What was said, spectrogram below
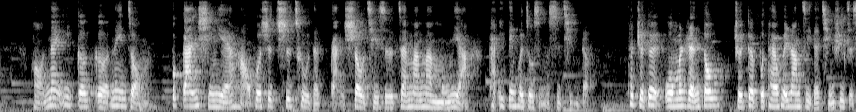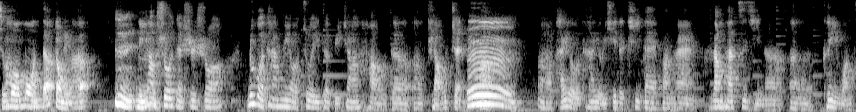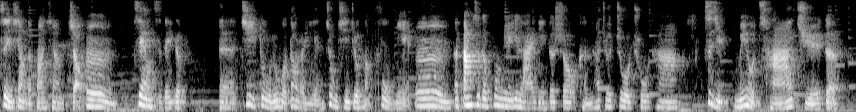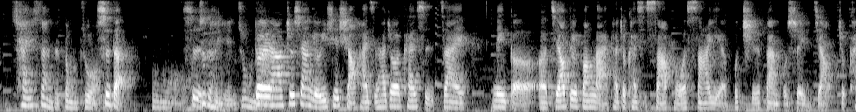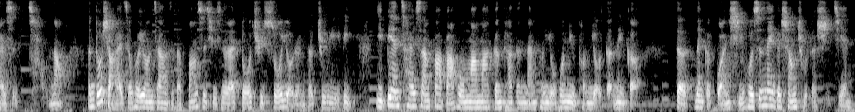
好，那一个个那种不甘心也好，或是吃醋的感受，其实在慢慢萌芽，他一定会做什么事情的。他绝对，我们人都绝对不太会让自己的情绪只是默默的那个。哦，我懂了。嗯，你要说的是说。如果他没有做一个比较好的呃调整，嗯，呃，还有他有一些的替代方案，让他自己呢，呃，可以往正向的方向走，嗯，这样子的一个呃嫉妒，如果到了严重性就很负面，嗯，那当这个负面一来临的时候，可能他就做出他自己没有察觉的拆散的动作。是的，哦，是这个很严重的。对啊，就像有一些小孩子，他就会开始在。那个呃，只要对方来，他就开始撒泼撒野，不吃饭不睡觉，就开始吵闹。很多小孩子会用这样子的方式，其实来夺取所有人的注意力，以便拆散爸爸或妈妈跟他的男朋友或女朋友的那个的那个关系，或是那个相处的时间。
